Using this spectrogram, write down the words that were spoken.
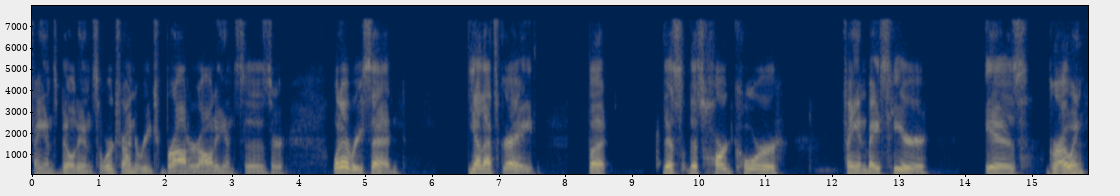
fans built in, so we're trying to reach broader audiences or whatever he said. Yeah, that's great, but this this hardcore fan base here is growing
